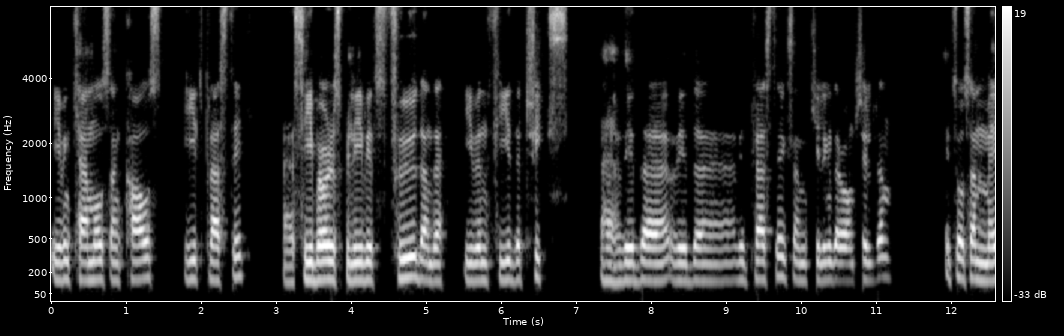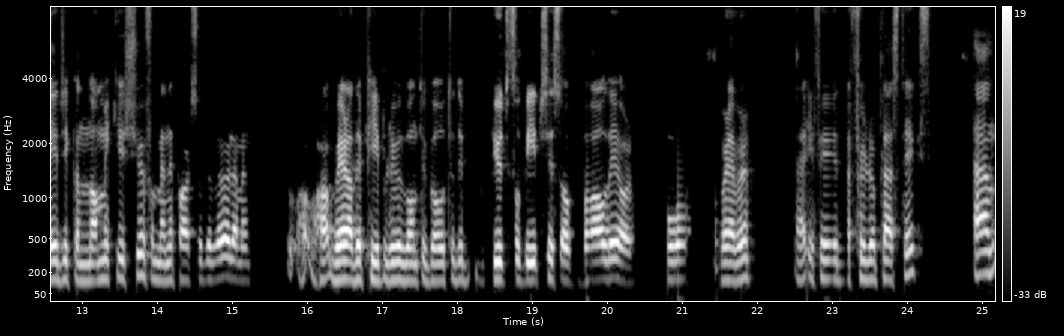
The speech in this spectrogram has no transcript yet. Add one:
even camels and cows eat plastic. Uh, seabirds believe it's food and they even feed the chicks uh, with, uh, with, uh, with plastics and killing their own children. It's also a major economic issue for many parts of the world. I mean, where are the people who want to go to the beautiful beaches of Bali or wherever, uh, if it's full of plastics. And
